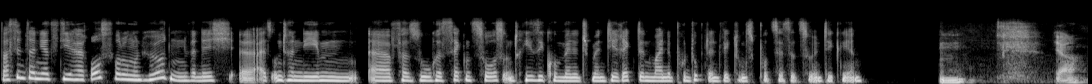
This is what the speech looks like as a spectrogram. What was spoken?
Was sind denn jetzt die Herausforderungen und Hürden, wenn ich äh, als Unternehmen äh, versuche, Second Source und Risikomanagement direkt in meine Produktentwicklungsprozesse zu integrieren? Mhm. Ja,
